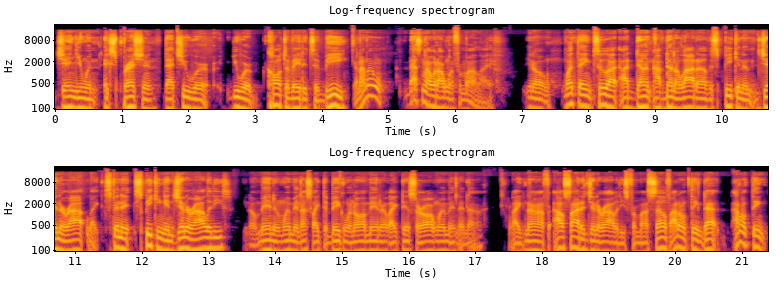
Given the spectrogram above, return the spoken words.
genuine expression that you were you were cultivated to be. And I don't that's not what I want for my life. You know, one thing too, I, I done I've done a lot of is speaking in general like spending speaking in generalities. You know, men and women, that's like the big one. All men are like this or all women. And uh like, nah, outside of generalities for myself, I don't think that, I don't think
